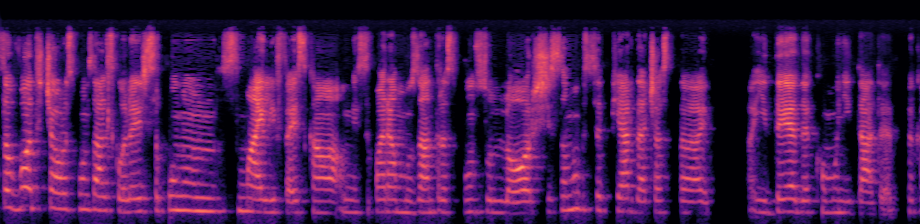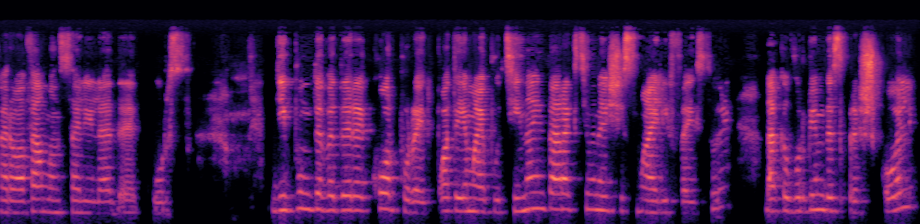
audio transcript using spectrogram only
să văd ce au răspuns alți colegi, să pun un smiley face, ca mi se pare amuzant răspunsul lor și să nu se piardă această idee de comunitate pe care o aveam în sălile de curs din punct de vedere corporate, poate e mai puțină interacțiune și smiley face-uri. Dacă vorbim despre școli,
